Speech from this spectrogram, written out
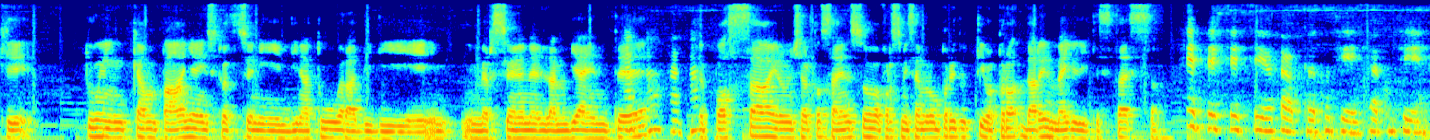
che tu in campagna, in situazioni di natura, di, di immersione nell'ambiente, uh-huh, uh-huh. possa in un certo senso, forse mi sembra un po' riduttivo, però dare il meglio di te stessa. Sì, sì, sì, sì esatto, è così, è così,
